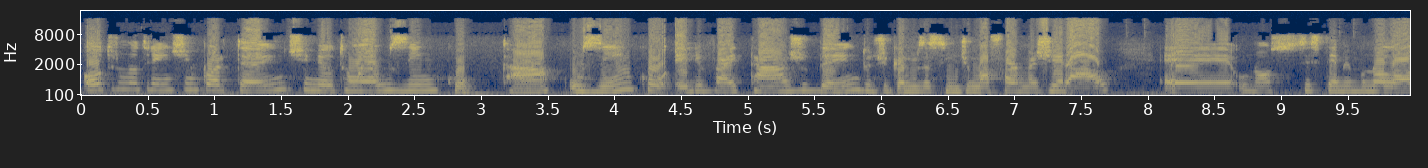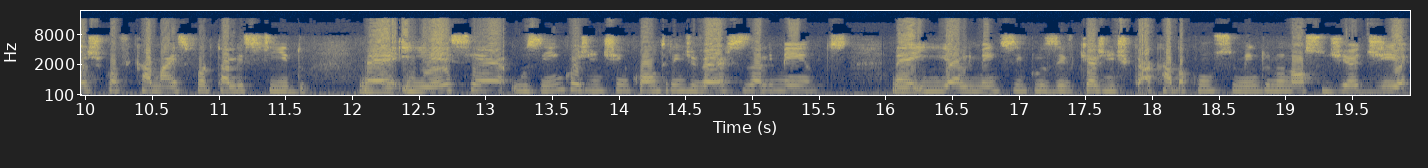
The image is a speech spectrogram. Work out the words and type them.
Outro nutriente importante, Milton, é o zinco, tá? O zinco, ele vai estar tá ajudando, digamos assim, de uma forma geral, é, o nosso sistema imunológico a ficar mais fortalecido, né? E esse é o zinco a gente encontra em diversos alimentos, né? E alimentos inclusive que a gente acaba consumindo no nosso dia a dia,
